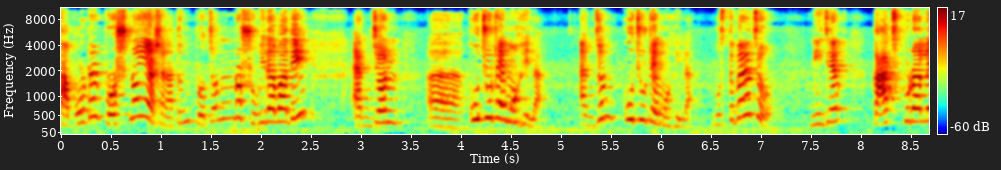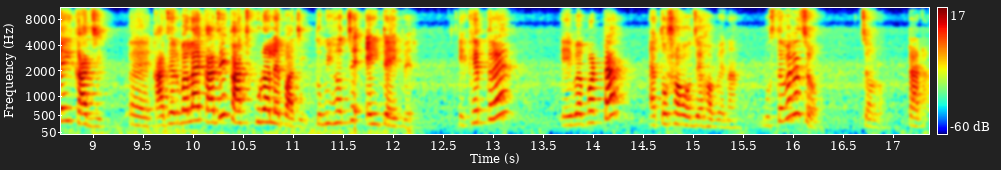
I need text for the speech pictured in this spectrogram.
সাপোর্টের প্রশ্নই আসে না। তুমি প্রচণ্ড সুবিধাবাদী একজন কুচুটে মহিলা, একজন কুচুটে মহিলা, বুঝতে পেরেছ? নিজের কাজ ফুরালেই কাজী কাজের বেলায় কাজী, কাজ ফুরালে পাজি। তুমি হচ্ছে এই টাইপের। এক্ষেত্রে এই ব্যাপারটা এত সহজে হবে না। বুঝতে পেরেছ? চলো, টাটা।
